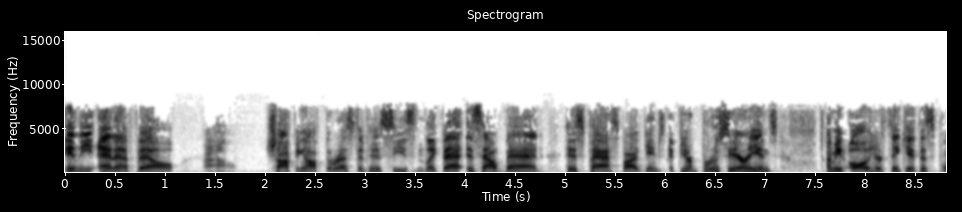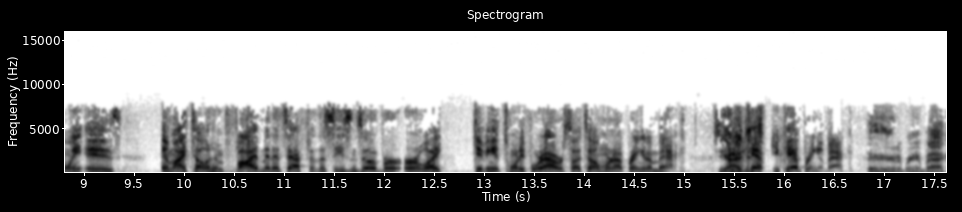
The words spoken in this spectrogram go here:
in the NFL. Wow. Chopping off the rest of his season. Like that is how bad his past five games. If you're Bruce Arians, I mean, all you're thinking at this point is, am I telling him five minutes after the season's over or like giving it 24 hours so I tell him we're not bringing him back? See, you just- can't, you can't bring him back. I think they're going to bring him back.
